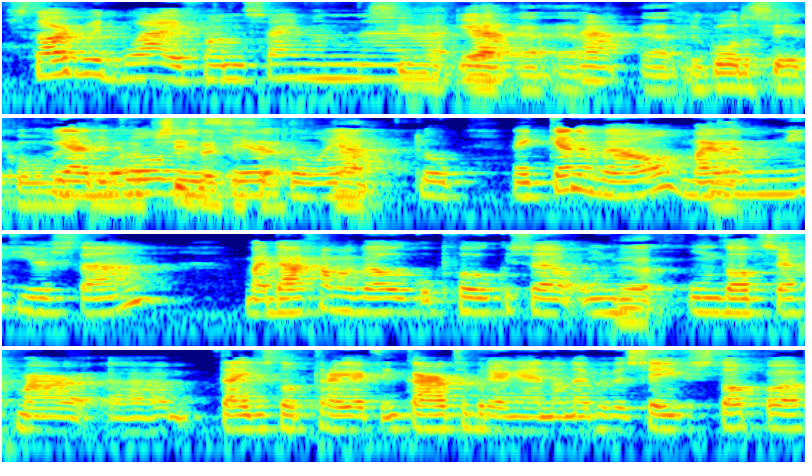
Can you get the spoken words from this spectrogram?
Start with Why van Simon. eh, Simon, ja, ja, ja. De Golden Circle. Ja, de. Golden Precies wat je Circle. zegt. Ja, klopt. Nee, ik ken hem wel, maar we hebben hem niet hier staan. Maar daar gaan we wel ook op focussen om, om dat zeg maar ehm, tijdens dat traject in kaart te brengen. En dan hebben we zeven stappen.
